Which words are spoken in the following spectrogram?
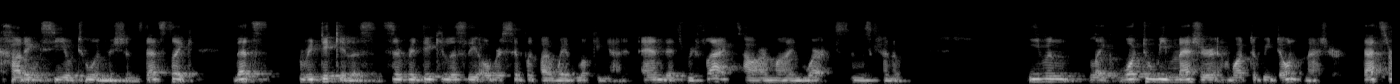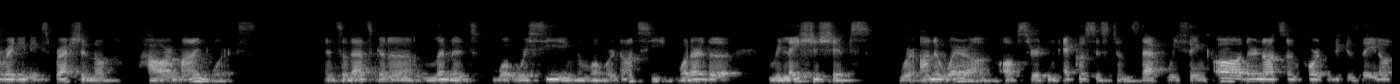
cutting CO2 emissions. That's like that's ridiculous. It's a ridiculously oversimplified way of looking at it, and it reflects how our mind works in this kind of even like what do we measure and what do we don't measure. That's already an expression of how our mind works. And so that's going to limit what we're seeing and what we're not seeing. What are the relationships we're unaware of, of certain ecosystems that we think, oh, they're not so important because they don't,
